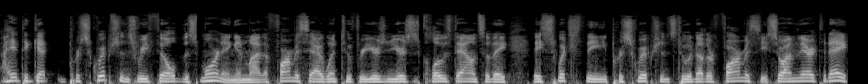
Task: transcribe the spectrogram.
I had to get prescriptions refilled this morning, and my the pharmacy I went to for years and years is closed down, so they they switched the prescriptions to another pharmacy. So I'm there today.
